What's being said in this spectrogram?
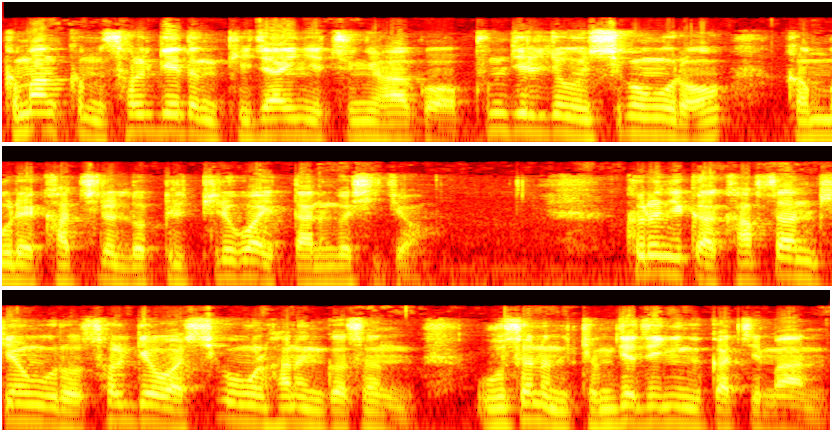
그만큼 설계 등 디자인이 중요하고 품질 좋은 시공으로 건물의 가치를 높일 필요가 있다는 것이죠. 그러니까 값싼 비용으로 설계와 시공을 하는 것은 우선은 경제적인 것 같지만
